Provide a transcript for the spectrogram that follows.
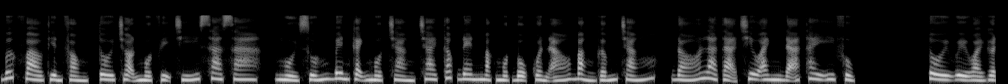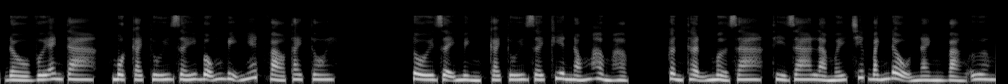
Bước vào thiền phòng, tôi chọn một vị trí xa xa, ngồi xuống bên cạnh một chàng trai tóc đen mặc một bộ quần áo bằng gấm trắng, đó là tạ chiêu anh đã thay y phục. Tôi uể oải gật đầu với anh ta, một cái túi giấy bỗng bị nhét vào tay tôi. Tôi dậy mình, cái túi giấy kia nóng hầm hập, cẩn thận mở ra, thì ra là mấy chiếc bánh đậu nành vàng ươm.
